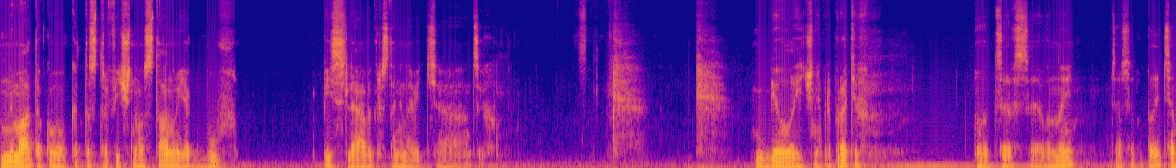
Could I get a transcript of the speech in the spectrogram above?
нема такого катастрофічного стану, як був після використання навіть е, цих біологічних препаратів. Оце все вони, це все попелиця.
